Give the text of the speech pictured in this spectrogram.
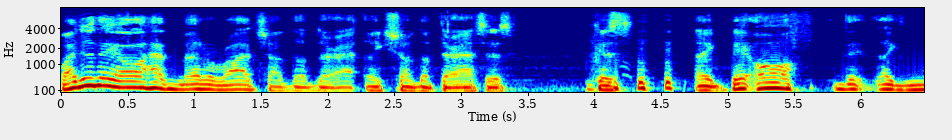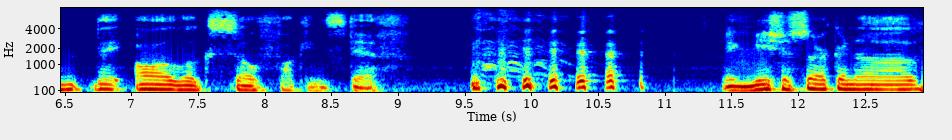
Why do they all have metal rods shoved up their like shoved up their asses? Because like they all they, like they all look so fucking stiff. Like Misha Cirkunov,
